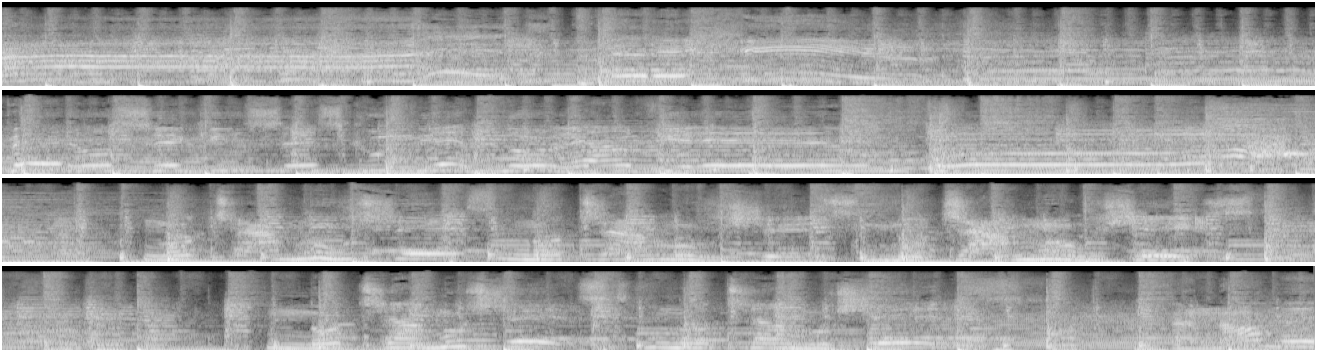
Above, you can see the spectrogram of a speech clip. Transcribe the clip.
night, perejil, pero seguís escupiéndole al viento. No chamuches, no chamuches. No chamuches, no chamuches. No me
